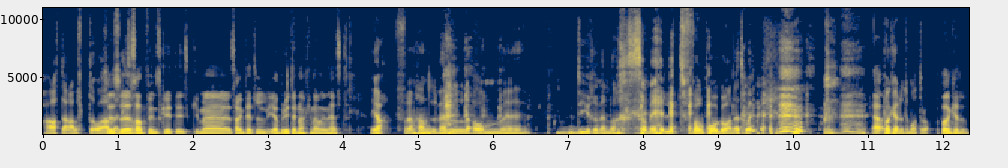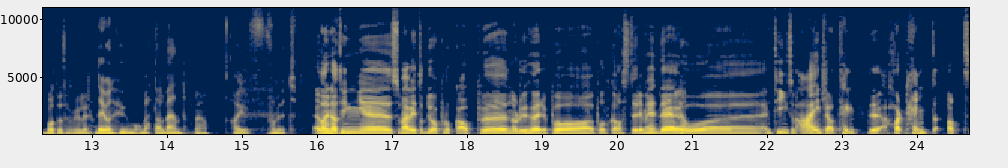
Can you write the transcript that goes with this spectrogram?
hater alt og alle, Syns du det er liksom. samfunnskritisk med sangtittelen 'Jeg bryter nakken av din hest'? Ja, for den handler vel om eh, dyrevenner som er litt for pågående, tror jeg. Ja. På køddete måte, da. På en køddete måte, selvfølgelig. Det er jo et humor-metal-band, Ja. har jeg funnet ut. En annen ting eh, som jeg vet at du har plukka opp eh, når du hører på podkast, Remi, det er Ja. jo en ting som jeg egentlig har tenkt, har tenkt at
